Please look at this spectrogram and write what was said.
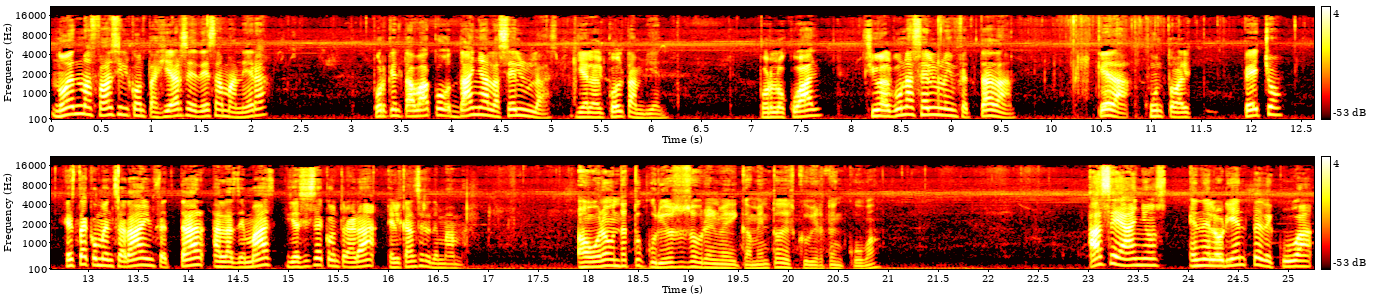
¿no es más fácil contagiarse de esa manera? Porque el tabaco daña las células y el alcohol también. Por lo cual, si alguna célula infectada queda junto al pecho, esta comenzará a infectar a las demás y así se contraerá el cáncer de mama. Ahora un dato curioso sobre el medicamento descubierto en Cuba. Hace años, en el oriente de Cuba,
